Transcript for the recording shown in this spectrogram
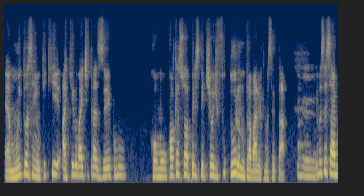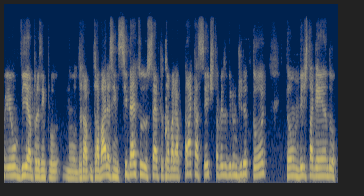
É muito assim, o que, que aquilo vai te trazer como como qual é a sua perspectiva de futuro no trabalho que você está. Uhum. E você sabe, eu via, por exemplo, no, no, trabalho, assim, se der tudo certo eu trabalhar pra cacete, talvez eu vire um diretor, então em vez de estar tá ganhando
